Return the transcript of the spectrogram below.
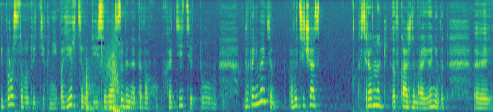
и просто вот идти к ней. Поверьте, вот если вы особенно этого хотите, то вы понимаете, вот сейчас все равно в каждом районе, вот э,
